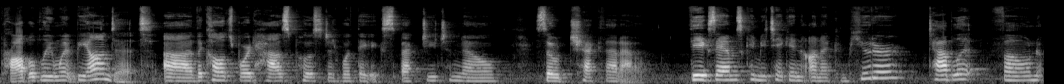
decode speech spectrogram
probably went beyond it. Uh, the College Board has posted what they expect you to know, so check that out. The exams can be taken on a computer, tablet, phone,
